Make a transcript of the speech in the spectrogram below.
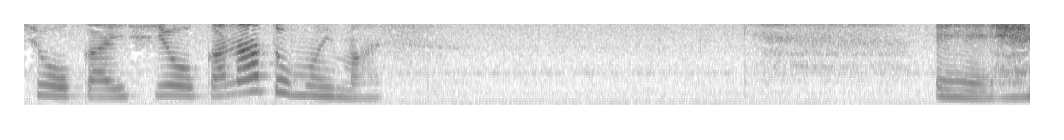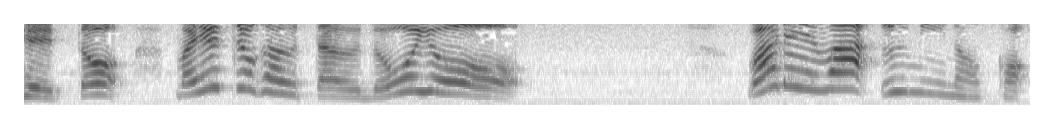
紹介しようかなと思います。えー、と、まゆちょが歌う童謡、我は海の子。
